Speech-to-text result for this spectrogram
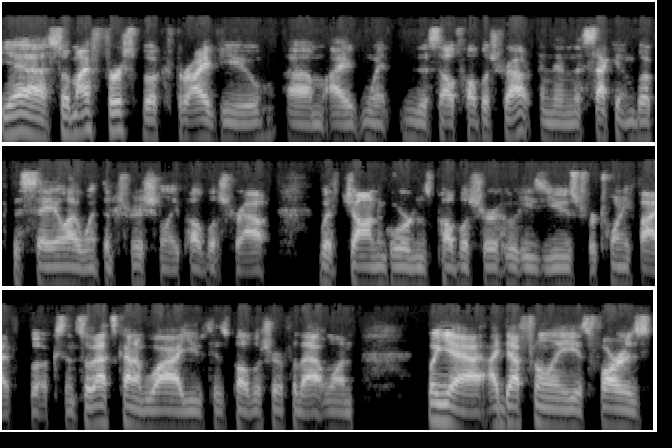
Yeah. So my first book, ThriveU, um, I went the self-published route, and then the second book, The Sale, I went the traditionally published route with Jon Gordon's publisher, who he's used for 25 books, and so that's kind of why I used his publisher for that one. But yeah, I definitely, as far as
